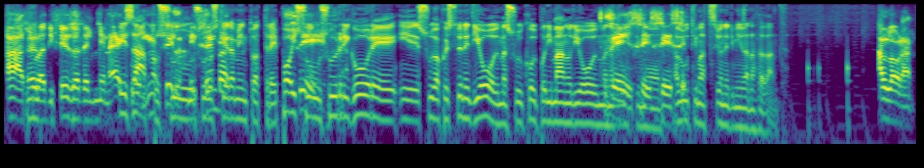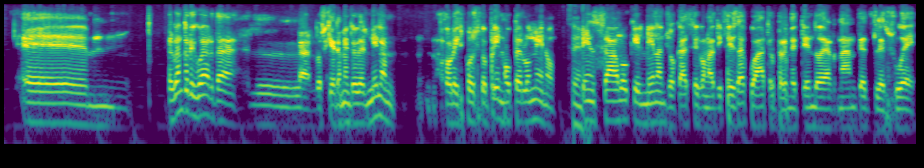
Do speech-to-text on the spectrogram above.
ah, eh, sulla eh, difesa del Milan. Esatto, no, su, sullo sembra... schieramento a tre. Poi sì. su, sul rigore, eh, sulla questione di Olm, sul colpo di mano di Olm sì, sì, all'ultima azione di Milan-Atalanta. Allora, ehm, per quanto riguarda l- lo schieramento del Milan, ho risposto prima, o perlomeno sì. pensavo che il Milan giocasse con la difesa a 4 permettendo a Hernandez le sue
